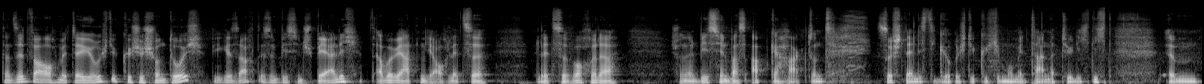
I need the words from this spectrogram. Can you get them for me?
dann sind wir auch mit der Gerüchteküche schon durch. Wie gesagt, ist ein bisschen spärlich, aber wir hatten ja auch letzte, letzte Woche da schon ein bisschen was abgehakt und so schnell ist die Gerüchteküche momentan natürlich nicht. Ähm,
